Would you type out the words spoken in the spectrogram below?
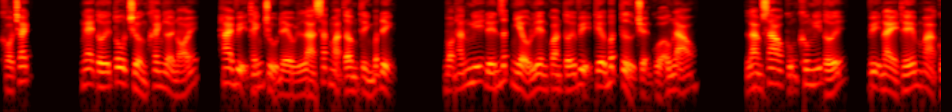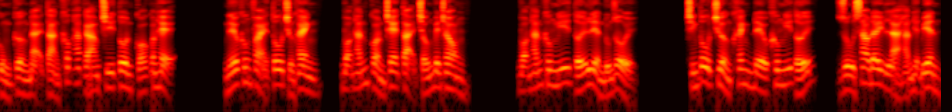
Khó trách. Nghe tới tô trường khanh lời nói, hai vị thánh chủ đều là sắc mặt âm tình bất định. Bọn hắn nghĩ đến rất nhiều liên quan tới vị kia bất tử chuyện của ông lão. Làm sao cũng không nghĩ tới, vị này thế mà cùng cường đại tàn khốc hắc ám trí tôn có quan hệ. Nếu không phải tô trường khanh, bọn hắn còn che tại trống bên trong. Bọn hắn không nghĩ tới liền đúng rồi. Chính tô trường khanh đều không nghĩ tới dù sao đây là hắn hiện biên.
